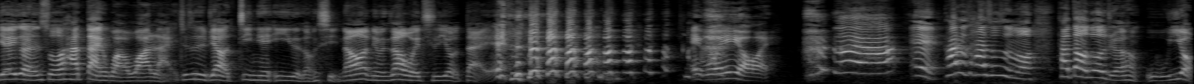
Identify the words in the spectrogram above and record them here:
有一个人说他带娃娃来，就是比较有纪念意义的东西。然后你们知道我其实有带，哎、欸，我也有、欸，哎。对啊，哎、欸，他说他说什么？他到时候觉得很无用，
